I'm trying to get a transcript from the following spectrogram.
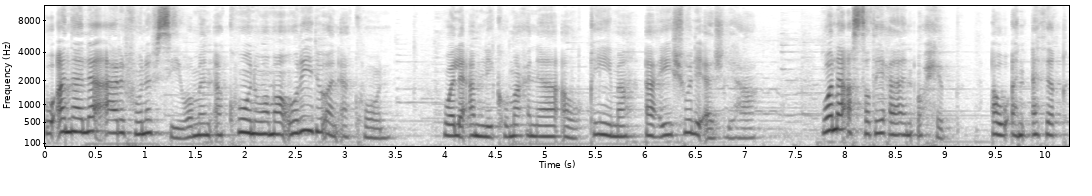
وأنا لا أعرف نفسي ومن أكون وما أريد أن أكون. ولا أملك معنى أو قيمة أعيش لأجلها. ولا أستطيع أن أحب أو أن أثق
